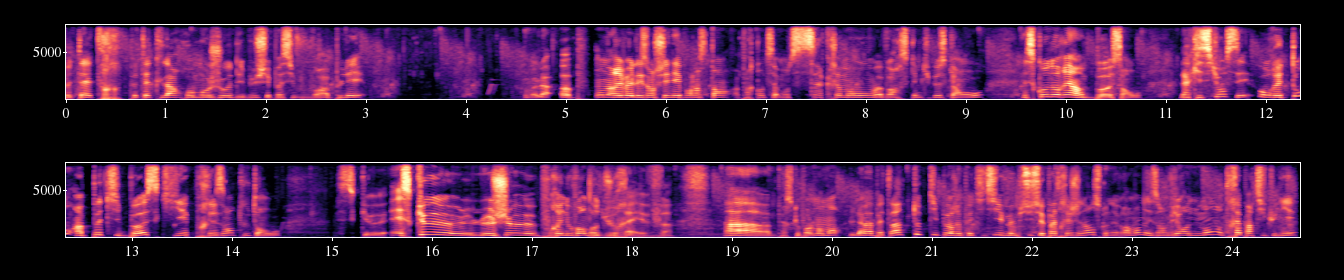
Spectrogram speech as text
Peut-être, peut-être l'arbre Mojo au début, je sais pas si vous vous rappelez. Voilà, hop, on arrive à les enchaîner pour l'instant. Par contre, ça monte sacrément haut, on va voir ce qu'il y un petit peu ce qu'il y a en haut. Est-ce qu'on aurait un boss en haut? La question c'est, aurait-on un petit boss qui est présent tout en haut? Est-ce que, le jeu pourrait nous vendre du rêve? Ah, parce que pour le moment, la map est un tout petit peu répétitive, même si c'est pas très gênant, parce qu'on est vraiment dans des environnements très particuliers.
